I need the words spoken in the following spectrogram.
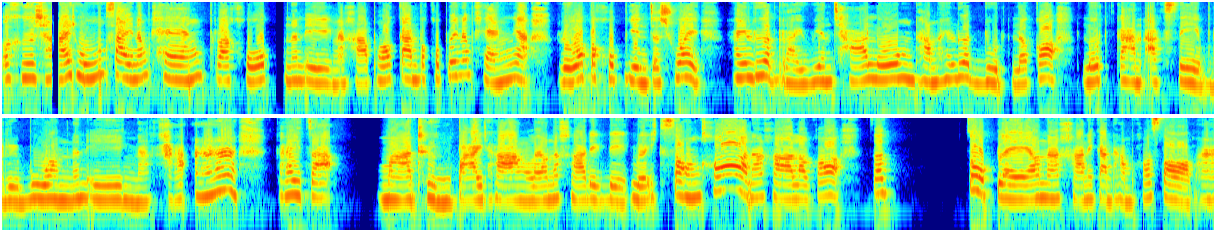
ก็คือใช้ถุงใส่น้ำแข็งประคบนั่นเองนะคะ เพราะการประคบด้วยน้ำแข็งเนี่ยหรือว่าประคบเย็นจะช่วยให้เลือดไหลเวียนช้าลงทำให้เลือดหยุด แล้วก็ลดการอักเสบหรือบวมนั่นเองนะคะอ่าใกล้จะ มาถึงปลายทางแล้วนะคะ เด็กๆเหลืออีกสองข้อนะคะ แล้วก็จะจบแล้วนะคะ ในการทำข้อสอบอ่า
